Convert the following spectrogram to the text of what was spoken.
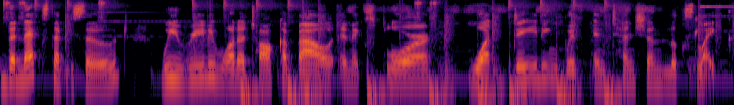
the next episode, we really want to talk about and explore what dating with intention looks like.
